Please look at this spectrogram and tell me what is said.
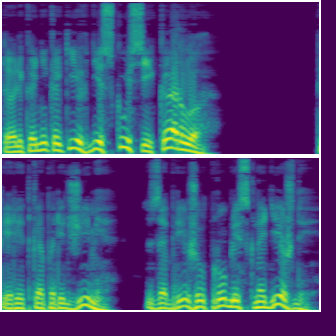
только никаких дискуссий, Карло!» Перед Капориджими забрежил проблеск надежды.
